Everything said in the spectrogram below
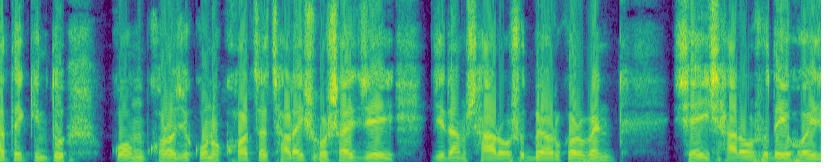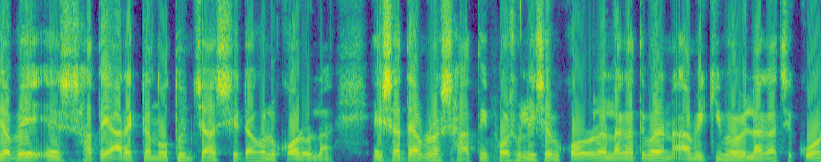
সাথে কিন্তু কম খরচে কোনো খরচা ছাড়াই শশায় যে যেরকম সার ওষুধ ব্যবহার করবেন, সেই সার ওষুধেই হয়ে যাবে। এর সাথে আরেকটা নতুন চাষ, সেটা হলো করলা। এর সাথে আপনারা সাথী ফসল হিসেবে করলা লাগাতে পারেন। আমি কীভাবে লাগাচ্ছি, কোন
